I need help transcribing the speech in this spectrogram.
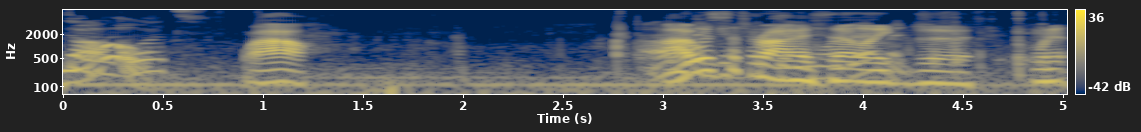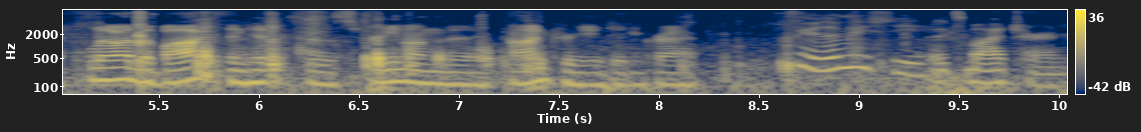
Dog, No, what? wow. don't I was think it took any surprised more that like the when it flew out of the box and hit the screen on the concrete, it didn't crack. Here, let me see. It's my turn.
